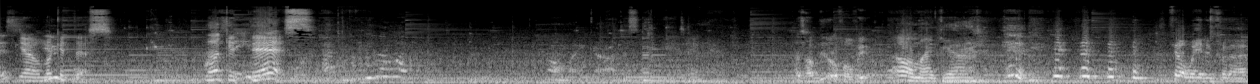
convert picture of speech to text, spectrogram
Yo, look at this. Look at this. Oh my god, this is amazing. That's a beautiful view. Oh my god. Still waited for that.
